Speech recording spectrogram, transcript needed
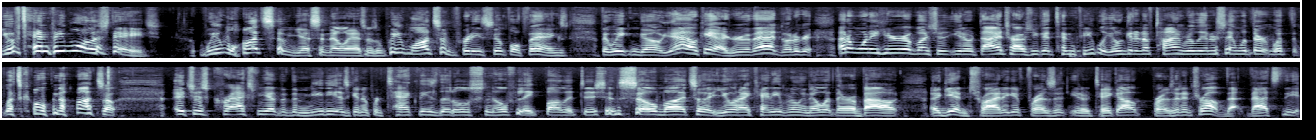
You have 10 people on the stage. We want some yes and no answers. We want some pretty simple things that we can go, yeah, okay, I agree with that. Don't agree. I don't want to hear a bunch of you know diatribes. You get ten people, you don't get enough time to really understand what they're what what's going on. So it just cracks me up that the media is going to protect these little snowflake politicians so much so that you and I can't even really know what they're about. Again, try to get president, you know, take out President Trump. That that's the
